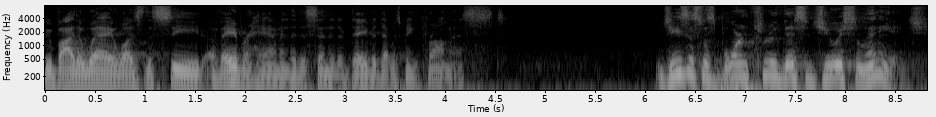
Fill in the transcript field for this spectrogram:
who, by the way, was the seed of Abraham and the descendant of David that was being promised. Jesus was born through this Jewish lineage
